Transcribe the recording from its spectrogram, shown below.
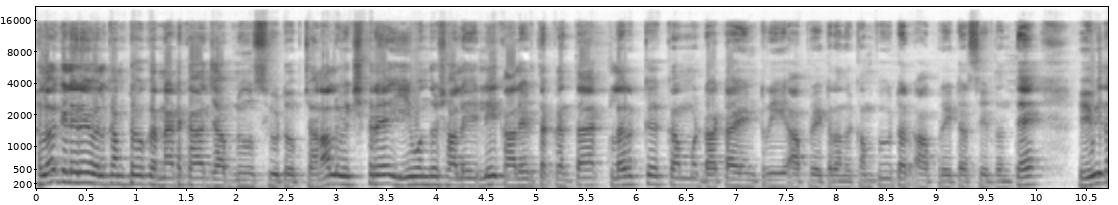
ಹಲೋ ಗೆಳೆಯರೆ welcome to Karnataka job news YouTube channel ವೀಕ್ಷಕರೇ, ಈ ಒಂದು ಶಾಲೆಯಲ್ಲಿ ಕಾಲಿಡ್ತಕ್ಕಂಥ clerk cum data entry operator ಅಂದರೆ ಕಂಪ್ಯೂಟರ್ ಆಪರೇಟರ್ ಸೇರಿದಂತೆ ವಿವಿಧ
